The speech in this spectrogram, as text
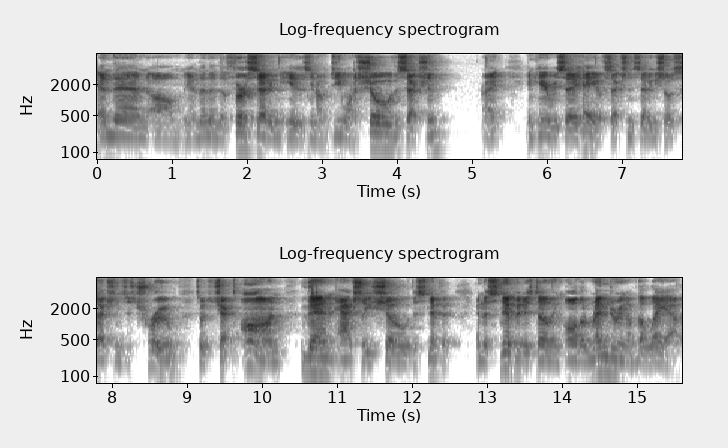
And then, um, and then the first setting is, you know, do you want to show the section, right? And here we say, hey, if section setting show sections is true, so it's checked on, then actually show the snippet. And the snippet is doing all the rendering of the layout.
